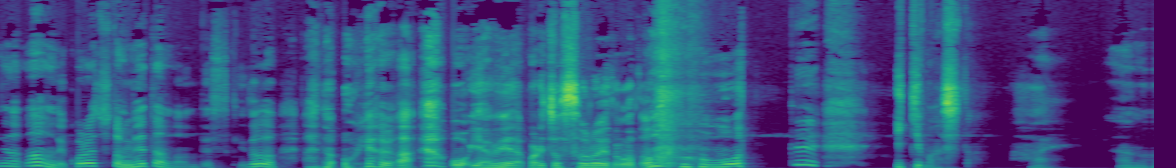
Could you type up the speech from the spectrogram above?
ななので、これはちょっとメタなんですけど、あの、親が、お、やべえな、これちょっと揃えとこうと思って行きました。はい。あの、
